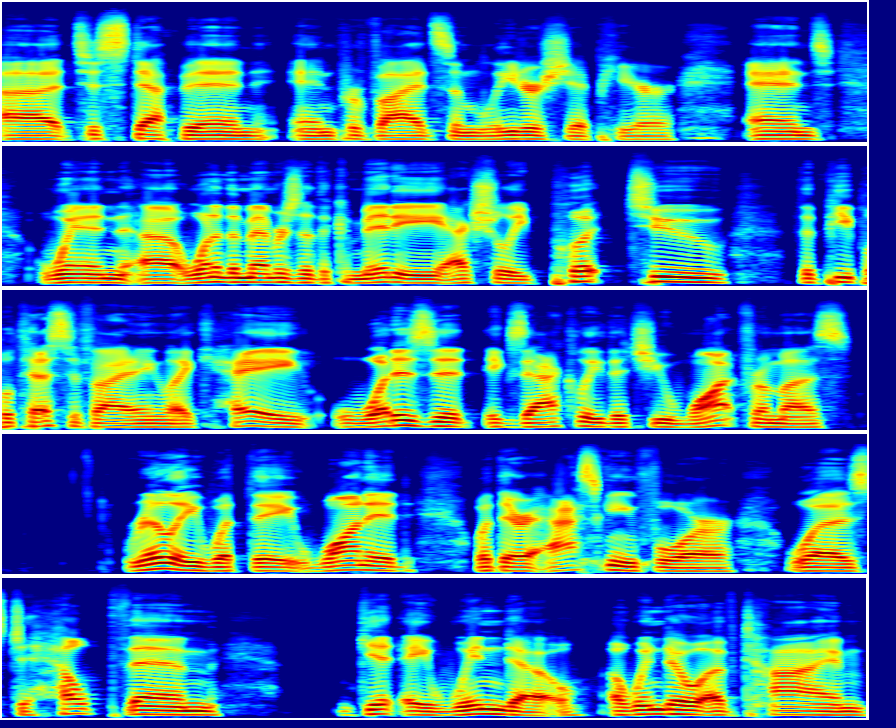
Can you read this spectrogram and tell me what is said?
uh, to step in and provide some leadership here. And when uh, one of the members of the committee actually put to the people testifying, like, hey, what is it exactly that you want from us? Really, what they wanted, what they're asking for was to help them get a window, a window of time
